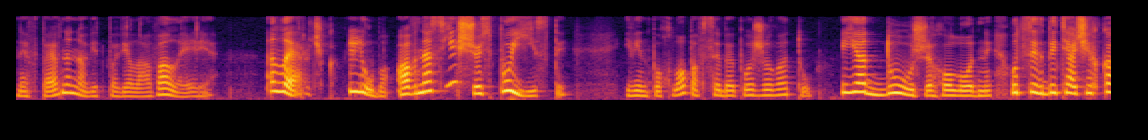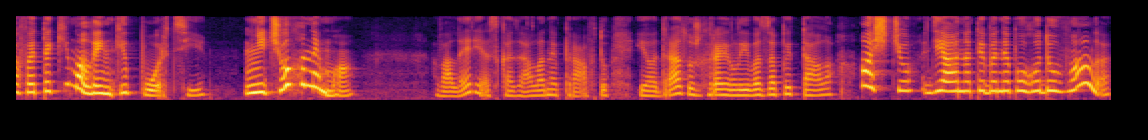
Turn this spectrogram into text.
невпевнено відповіла Валерія. Лерочка, Люба, а в нас є щось поїсти? І він похлопав себе по животу. Я дуже голодний. У цих дитячих кафе такі маленькі порції. Нічого нема. Валерія сказала неправду і одразу ж грайливо запитала А що, Діана тебе не погодувала?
